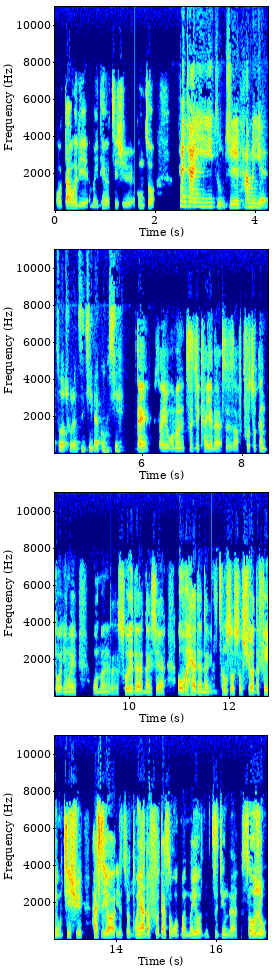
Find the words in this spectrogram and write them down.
我单位里每天要继续工作。参加义医组织，他们也做出了自己的贡献。对，所以我们自己开业的是说付出更多，因为我们所有的那些 overhead 的那个诊所所需要的费用，继续还是要有这同样的付，但是我们没有资金的收入，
